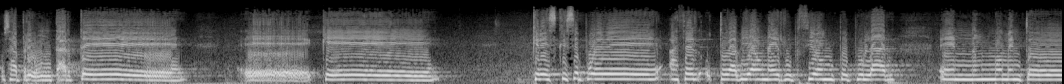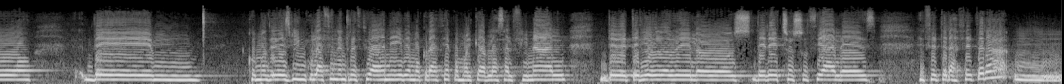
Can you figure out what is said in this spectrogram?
o sea, preguntarte eh, ¿qué crees que se puede hacer todavía una irrupción popular en un momento de mm, como de desvinculación entre ciudadanía y democracia, como el que hablas al final, de deterioro de los derechos sociales, etcétera, etcétera, mm,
